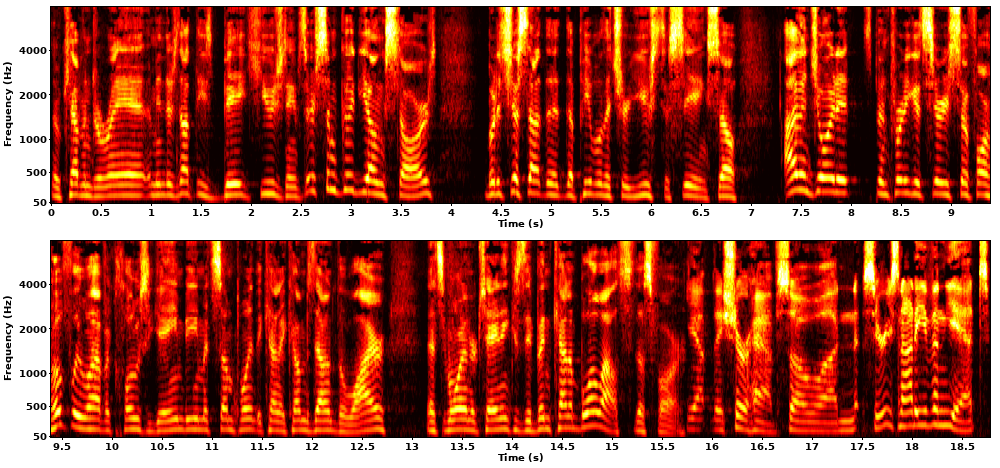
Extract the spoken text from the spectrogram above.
no Kevin Durant. I mean, there's not these big, huge names. There's some good young stars, but it's just not the, the people that you're used to seeing. So I've enjoyed it. It's been pretty good series so far. Hopefully, we'll have a close game beam at some point that kind of comes down to the wire. That's more entertaining because they've been kind of blowouts thus far. Yep, they sure have. So, uh, n- series not even yet.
